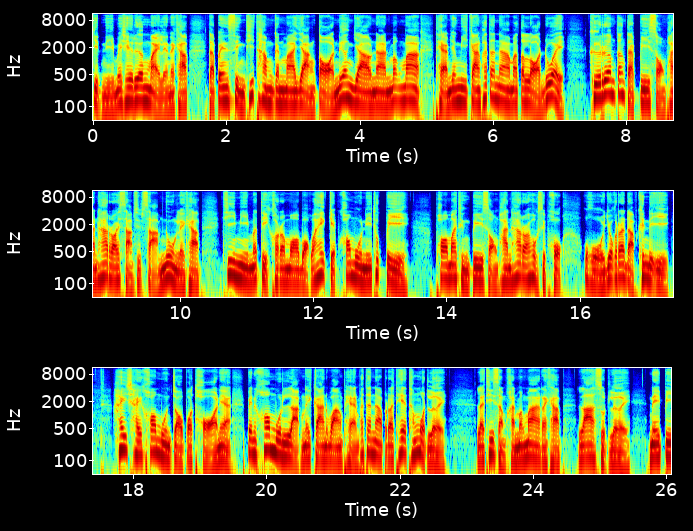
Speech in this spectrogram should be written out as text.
กิจนี้ไม่ใช่เรื่องใหม่เลยนะครับ แต่เป็นสิ่งที่ทำกันมาอย่างต่อเนื่องยาวนานมาก ๆ แถมยังมีการพัฒนามาตลอดด้วย คือเริ่มตั้งแต่ปี 2533 นู่นเลยครับ ที่มีมติครมอบอกว่าให้เก็บข้อมูลนี้ทุกปี พอมาถึงปี 2566 โอ้โห ยกระดับขึ้นไปอีก ให้ใช้ข้อมูลจปทเนี่ย เป็นข้อมูลหลักในการวางแผนพัฒนาประเทศทั้งหมดเลย และที่สำคัญมาก ๆ นะครับ ล่าสุดเลย ในปี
